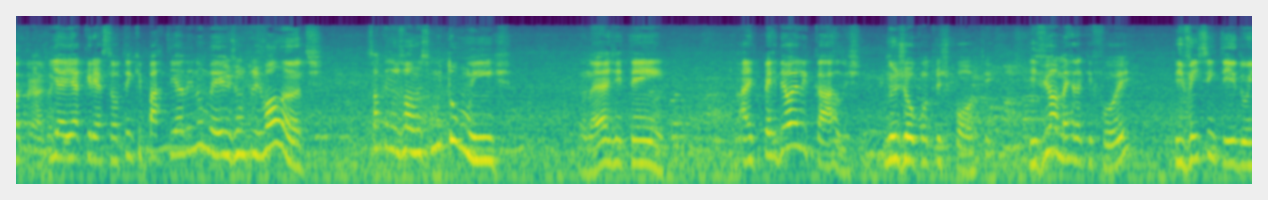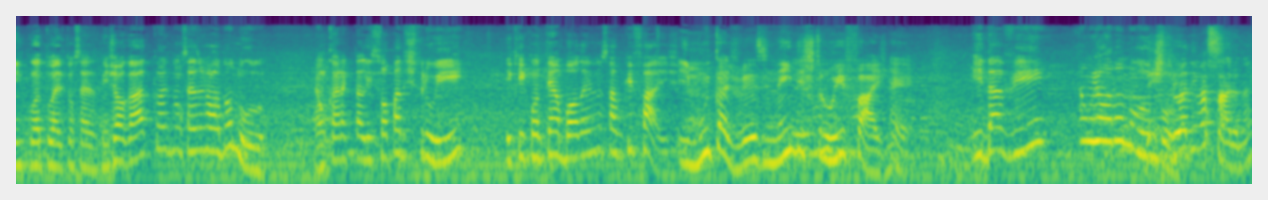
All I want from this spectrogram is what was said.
atrás. e aí a criação tem que partir ali no meio, junto dos volantes. Só que uns volantes muito ruins. Né? A gente tem. A gente perdeu o L. Carlos no jogo contra o Sport e viu a merda que foi. E vem sentido enquanto o Elton César tem jogado, porque o Elton César é um jogador nulo. É um cara que tá ali só pra destruir e que quando tem a bola ele não sabe o que faz. E muitas vezes nem destruir faz, né? É. E Davi é um jogador nulo. pô. Destrui o adversário, né?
